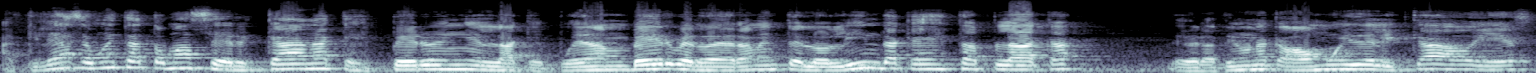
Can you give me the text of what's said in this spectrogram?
Aquí les hacemos esta toma cercana que espero en la que puedan ver verdaderamente lo linda que es esta placa de verdad tiene un acabado muy delicado y es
